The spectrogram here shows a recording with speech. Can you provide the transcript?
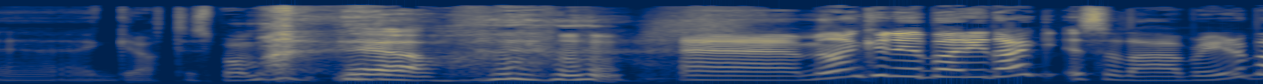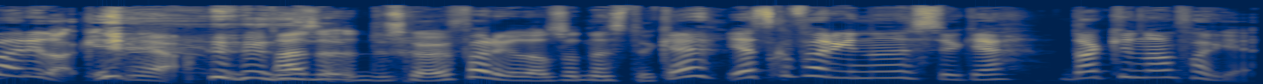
eh, gratis på meg. Ja. Eh, men han kunne det bare i dag, så da blir det bare i dag. ja. Nei, du, du skal jo farge det også neste uke. Jeg skal farge det neste uke. Da kunne han farge.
